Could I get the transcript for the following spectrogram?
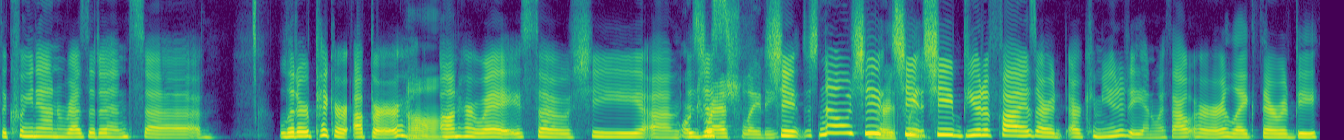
the Queen Anne resident. Uh, litter picker upper Oh. on her way so she um, Or is trash just lady. she no she Very she sweet. she beautifies our our community and without her like there would be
